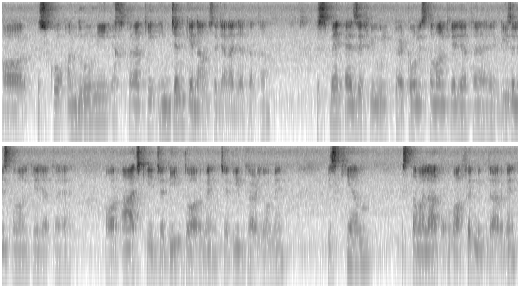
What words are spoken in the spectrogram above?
और उसको अंदरूनी अख्तरा की इंजन के नाम से जाना जाता था। इसमें एज ए फ्यूल पेट्रोल इस्तेमाल किया जाता है डीज़ल इस्तेमाल किया जाता है। और आज की जदीद दौर में जदीद गाड़ियों में इसकी हम इस्तेमाल वाफिर मकदार में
